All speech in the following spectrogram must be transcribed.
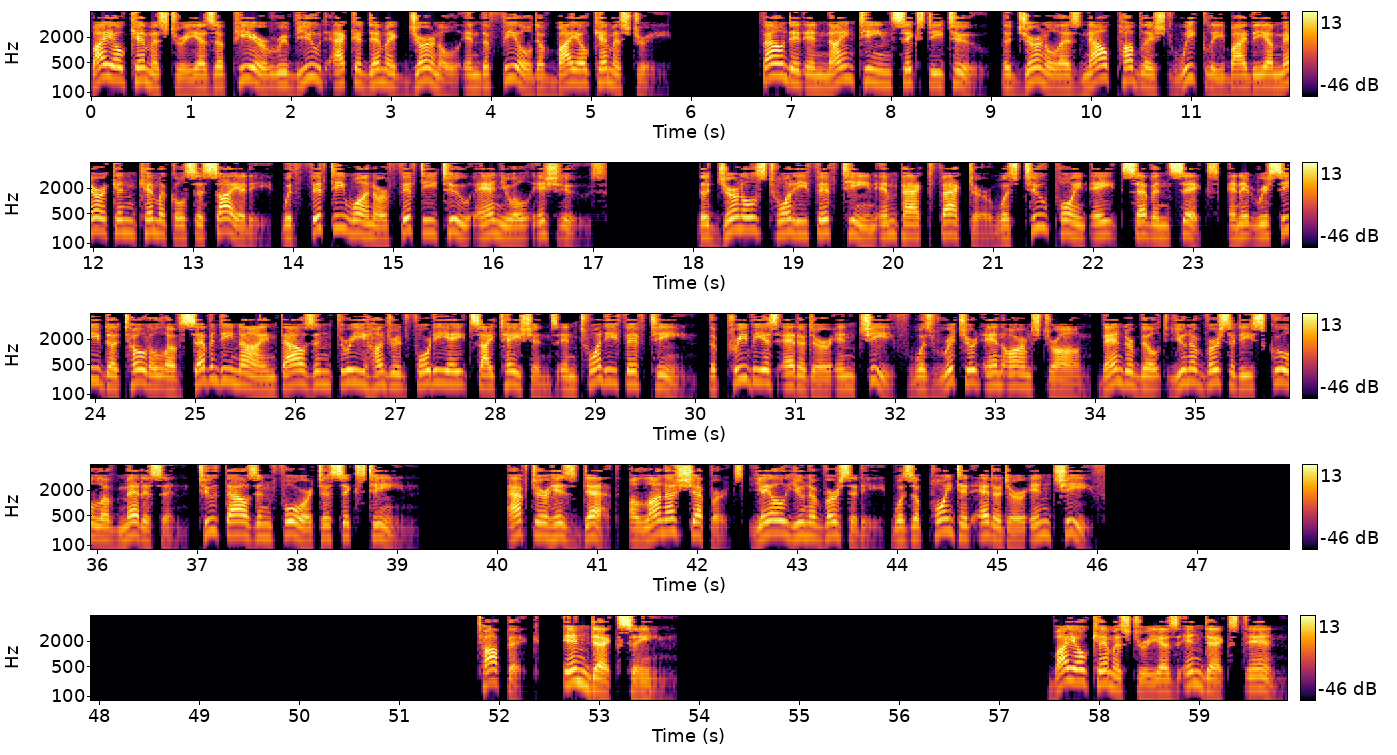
Biochemistry is a peer-reviewed academic journal in the field of biochemistry. Founded in 1962, the journal is now published weekly by the American Chemical Society, with 51 or 52 annual issues. The journal's 2015 impact factor was 2.876, and it received a total of 79,348 citations in 2015. The previous editor in chief was Richard N. Armstrong, Vanderbilt University School of Medicine, 2004 to 16. After his death, Alanna Schepartz, Yale University, was appointed editor Topic: Indexing. Biochemistry is indexed in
